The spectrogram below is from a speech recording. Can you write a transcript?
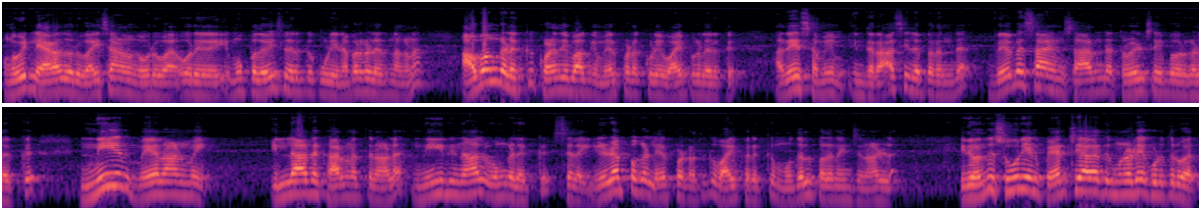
உங்கள் வீட்டில் யாராவது ஒரு வயசானவங்க ஒரு வ- ஒரு முப்பது வயசில் இருக்கக்கூடிய நபர்கள் இருந்தாங்கன்னா அவங்களுக்கு குழந்தை பாக்கியம் ஏற்படக்கூடிய வாய்ப்புகள் இருக்குது அதே சமயம் இந்த ராசியில் பிறந்த விவசாயம் சார்ந்த தொழில் செய்பவர்களுக்கு நீர் மேலாண்மை இல்லாத காரணத்தினால நீரினால் உங்களுக்கு சில இழப்புகள் ஏற்படுறதுக்கு வாய்ப்பு இருக்குது முதல் பதினைஞ்சு நாளில். இது வந்து சூரியன் பயிற்சியாகிறதுக்கு முன்னாடியே கொடுத்துருவார்.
